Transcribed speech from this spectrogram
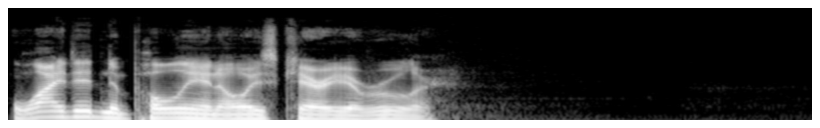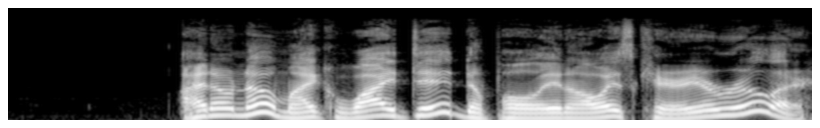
Why did Napoleon always carry a ruler? I don't know, Mike. Why did Napoleon always carry a ruler?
